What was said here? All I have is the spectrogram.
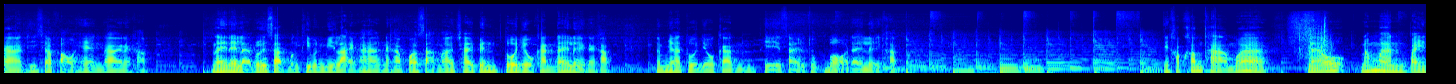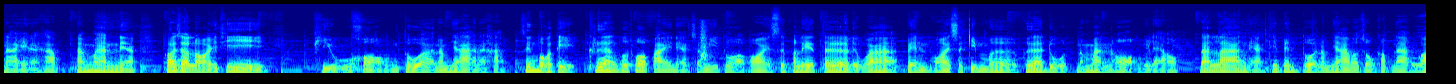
การที่จะเป่าแห้งได้นะครับ ในหลาย ๆ บริษัทบางทีมันมีหลายอ่างนะครับ ก็สามารถใช้เป็นตัวเดียวกันได้เลยนะครับ น้ำยาตัวเดียวกันเทใส่ทุกบ่อได้เลยครับนี่ครับคำถามว่าแล้วน้ำมันไปไหนนะครับ น้ำมันเนี่ยก็จะลอยที่ผิวของตัวน้ำยานะครับ ซึ่งปกติเครื่องทั่ว ๆ ไปเนี่ยจะมีตัว oil separator หรือว่าเป็น oil skimmer เพื่อดูดน้ำมันออกอยู่แล้ว ด้านล่างเนี่ยที่เป็นตัวน้ำยาผสมกับน้ำก็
